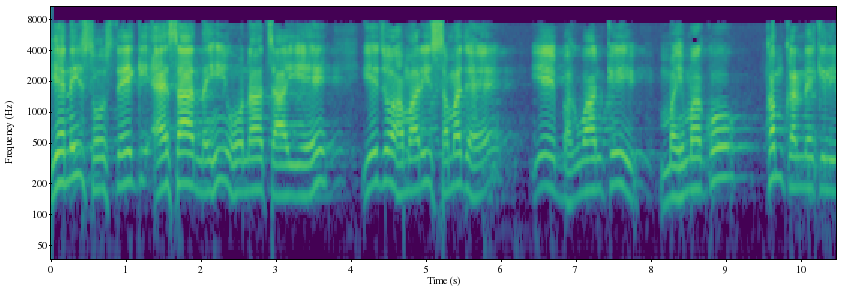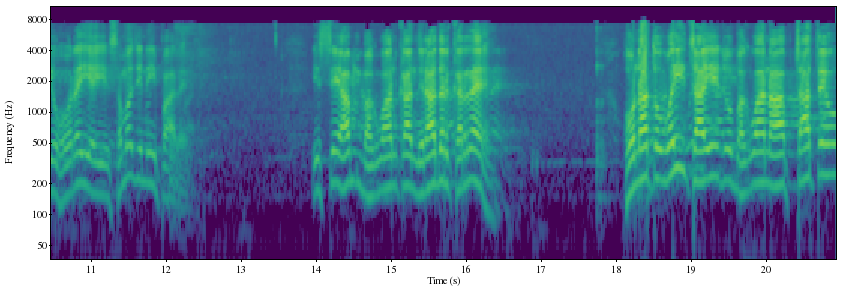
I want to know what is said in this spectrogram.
ये नहीं सोचते कि ऐसा नहीं होना चाहिए। ये जो हमारी समझ है, ये भगवान की महिमा को कम करने के लिए हो रही है, ये समझ ही नहीं पा रहे। इससे हम भगवान का निरादर कर रहे हैं। होना तो वही चाहिए जो भगवान आप चाहते हो।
